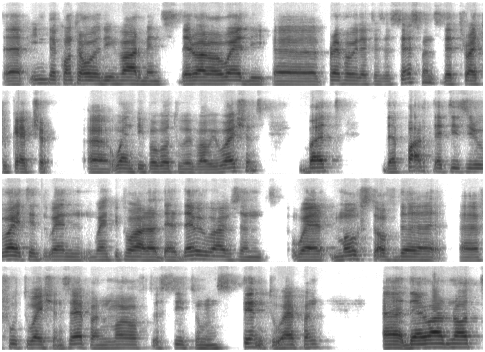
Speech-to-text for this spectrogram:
uh, in the controlled environments, there are already uh, pre-validated assessments that try to capture uh, when people go to evaluations, but the part that is related when, when people are at their daily lives and where most of the uh, fluctuations happen, more of the symptoms tend to happen, there are not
